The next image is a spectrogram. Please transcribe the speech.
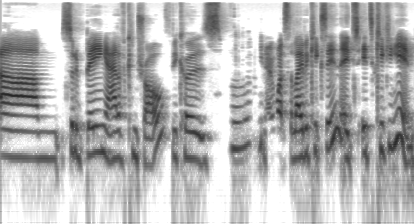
um, sort of being out of control because Mhm. you know once the labor kicks in, it's it's kicking in.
